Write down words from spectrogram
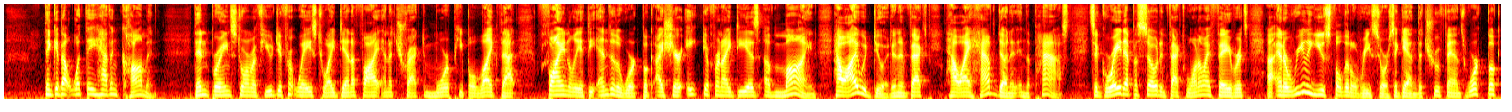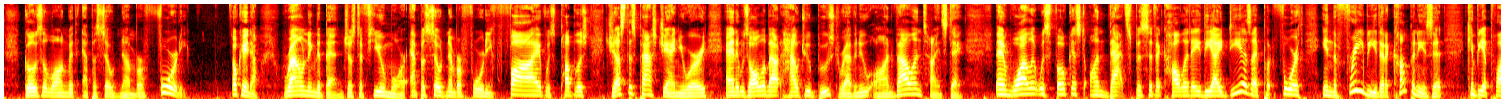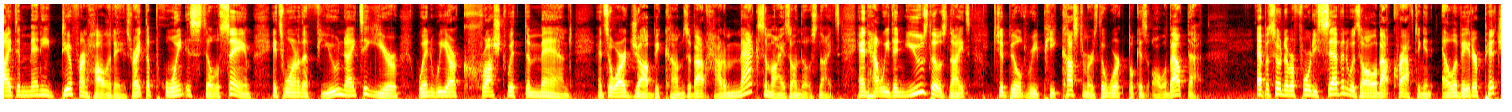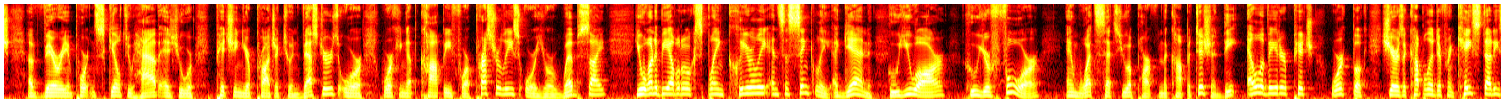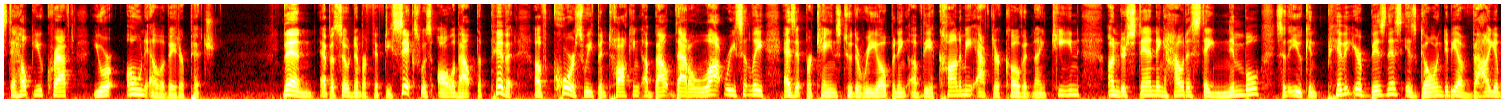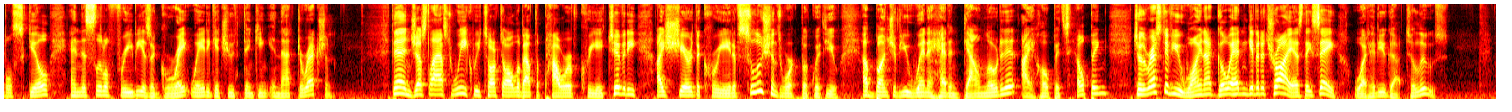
Think about what they have in common. Then brainstorm a few different ways to identify and attract more people like that. Finally, at the end of the workbook, I share eight different ideas of mine, how I would do it, and in fact, how I have done it in the past. It's a great episode, in fact, one of my favorites, uh, and a really useful little resource. Again, the True Fans Workbook goes along with episode number 40. Okay, now, rounding the bend, just a few more. Episode number 45 was published just this past January, and it was all about how to boost revenue on Valentine's Day. And while it was focused on that specific holiday, the ideas I put forth in the freebie that accompanies it can be applied to many different holidays, right? The point is still the same. It's one of the few nights a year when we are crushed with demand. And so our job becomes about how to maximize on those nights and how we then use those nights to build repeat customers. The workbook is all about that. Episode number 47 was all about crafting an elevator pitch, a very important skill to have as you're pitching your project to investors or working up copy for a press release or your website. You want to be able to explain clearly and succinctly, again, who you are, who you're for, and what sets you apart from the competition. The Elevator Pitch Workbook shares a couple of different case studies to help you craft your own elevator pitch. Then, episode number 56 was all about the pivot. Of course, we've been talking about that a lot recently as it pertains to the reopening of the economy after COVID 19. Understanding how to stay nimble so that you can pivot your business is going to be a valuable skill, and this little freebie is a great way to get you thinking in that direction. Then, just last week, we talked all about the power of creativity. I shared the Creative Solutions Workbook with you. A bunch of you went ahead and downloaded it. I hope it's helping. To the rest of you, why not go ahead and give it a try? As they say, what have you got to lose?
